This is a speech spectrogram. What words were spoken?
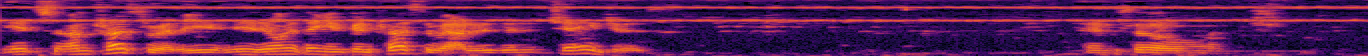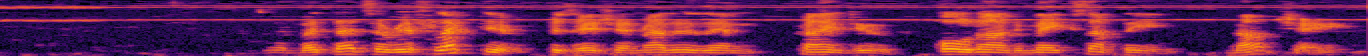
it's untrustworthy. The only thing you can trust about it is that it changes. And so but that's a reflective position rather than trying to hold on to make something not change.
